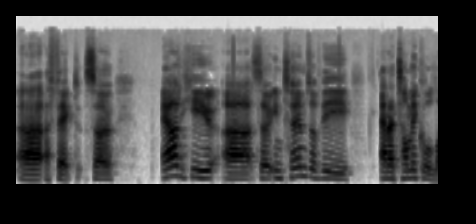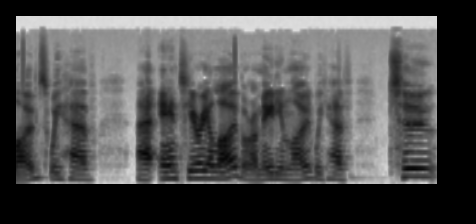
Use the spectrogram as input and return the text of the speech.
uh, effect. So out here, uh, so in terms of the anatomical lobes, we have uh, anterior lobe or a median lobe, we have two,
